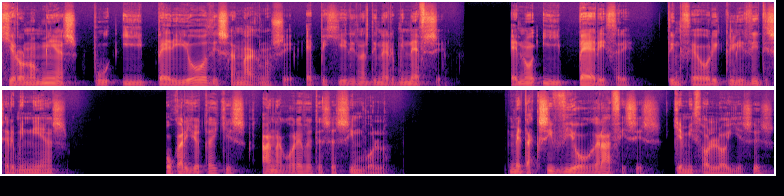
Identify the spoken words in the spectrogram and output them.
χειρονομίας που η υπεριώδης ανάγνωση επιχειρεί να την ερμηνεύσει, ενώ η υπέρυθρη την θεωρεί κλειδί της ερμηνείας, ο Καριωτάκης αναγορεύεται σε σύμβολο μεταξύ βιογράφησης και μυθολόγησης,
